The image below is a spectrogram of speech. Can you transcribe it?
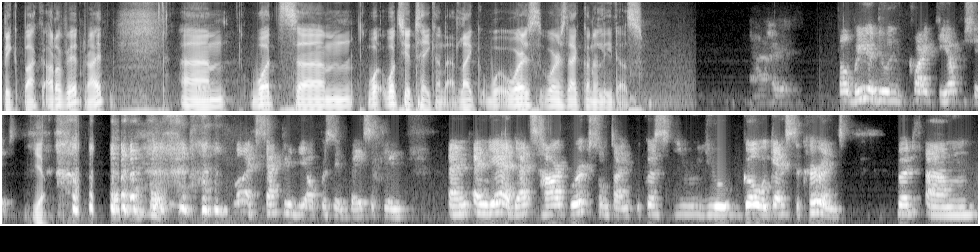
big buck out of it, right? Um, what's um, what, what's your take on that? Like wh- where's where's that going to lead us? well, we are doing quite the opposite. Yeah. well, exactly the opposite, basically. And and yeah, that's hard work sometimes because you you go against the current, but um,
